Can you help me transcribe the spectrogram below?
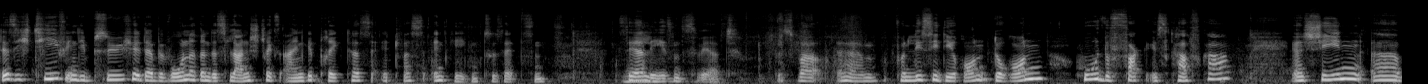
der sich tief in die Psyche der Bewohnerin des Landstrichs eingeprägt hat, etwas entgegenzusetzen. Sehr lesenswert. Das war ähm, von Lissy Doron, Who the Fuck is Kafka? Erschien äh,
